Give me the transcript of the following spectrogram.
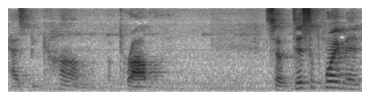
has become a problem. So, disappointment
